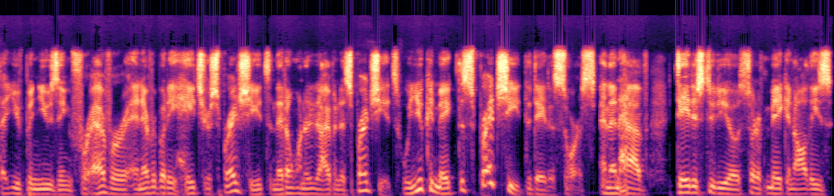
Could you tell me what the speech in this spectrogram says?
that you've been using forever and everybody hates your spreadsheets and they don't want to dive into spreadsheets. Well, you can make the spreadsheet the data source and then have Data Studio sort of making all these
